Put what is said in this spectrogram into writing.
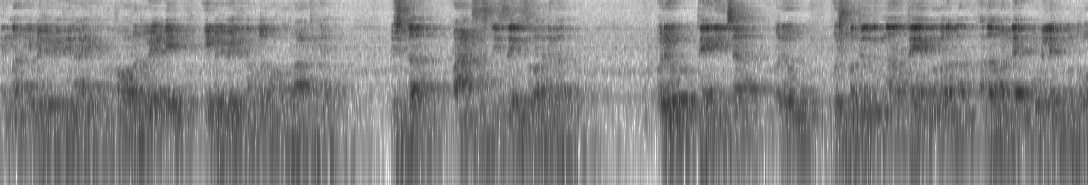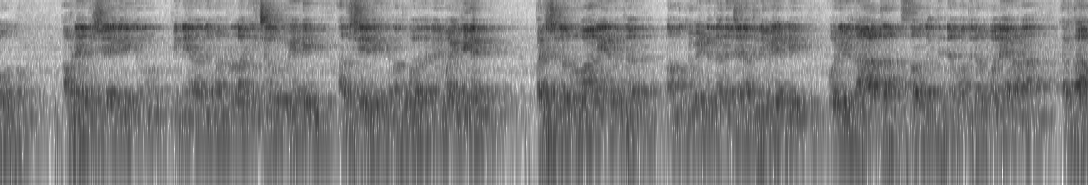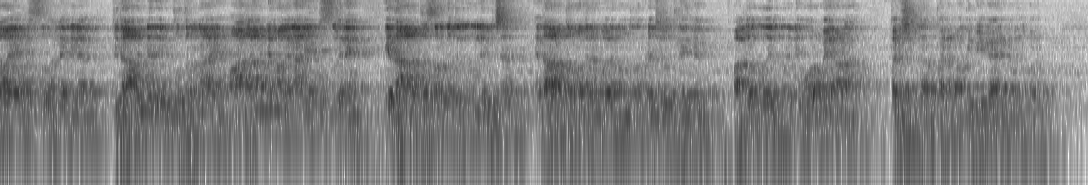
ഇന്ന് ഈ ബലിവേദിയിലായിരിക്കുന്നത്. അപ്പോൾ അവർക്ക് വേണ്ടി ഈ ബലിവേദി നമ്മൾ നമുക്ക് പ്രാർത്ഥിക്കാം. വിശുദ്ധ ഫ്രാൻസിസ് ഡി സെയിൽസ് പറഞ്ഞത് ഒരു തേനീച്ച ഒരു പുഷ്പത്തിൽ നിന്ന് തേൻ നുകർന്ന് അത് അവന്റെ കൂടിലേക്ക് കൊണ്ടുപോകുന്നു. അവിടെ അത് ശേഖരിക്കുന്നു. പിന്നെ അതിന് മറ്റുള്ള ഈച്ചകൾക്ക് വേണ്ടി അത് ശേഖരിക്കുന്നു. അതുപോലെ തന്നെ ഒരു വൈദികൻ പരിശുദ്ധ കുർബാനയെ എടുത്ത് നമുക്ക് വേണ്ടി തന്നെ ജനത്തിന് വേണ്ടി ഒരു യഥാർത്ഥ സ്വർഗത്തിന്റെ മധുരം പോലെയാണ് കർത്താവായ ക്രിസ്തു അല്ലെങ്കിൽ പിതാവിന്റെ പുത്രനായ മാതാവിന്റെ മകനായ ക്രിസ്തുവിനെ യഥാർത്ഥ സ്വർഗത്തിൽ നിന്ന് ലഭിച്ച യഥാർത്ഥ മധുരം പോലെ നമുക്ക് നമ്മുടെ ജീവിതത്തിലേക്ക് പകർന്നു തരുന്നതിന്റെ ഓർമ്മയാണ് പരിശുദ്ധ പരമാദിവ്യകാരണം എന്ന് പറയുന്നത്.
